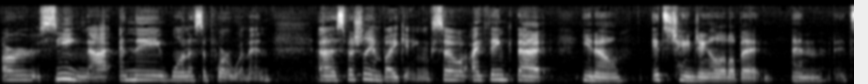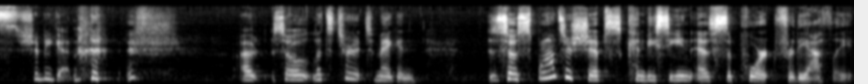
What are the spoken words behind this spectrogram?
are seeing that and they want to support women uh, especially in biking. So i think that you know it's changing a little bit and it should be good. Uh, so let's turn it to Megan. So sponsorships can be seen as support for the athlete,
